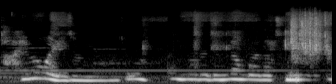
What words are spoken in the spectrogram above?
다 해먹을 예정이어가지고 이거를 냉장고에다 준비해서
